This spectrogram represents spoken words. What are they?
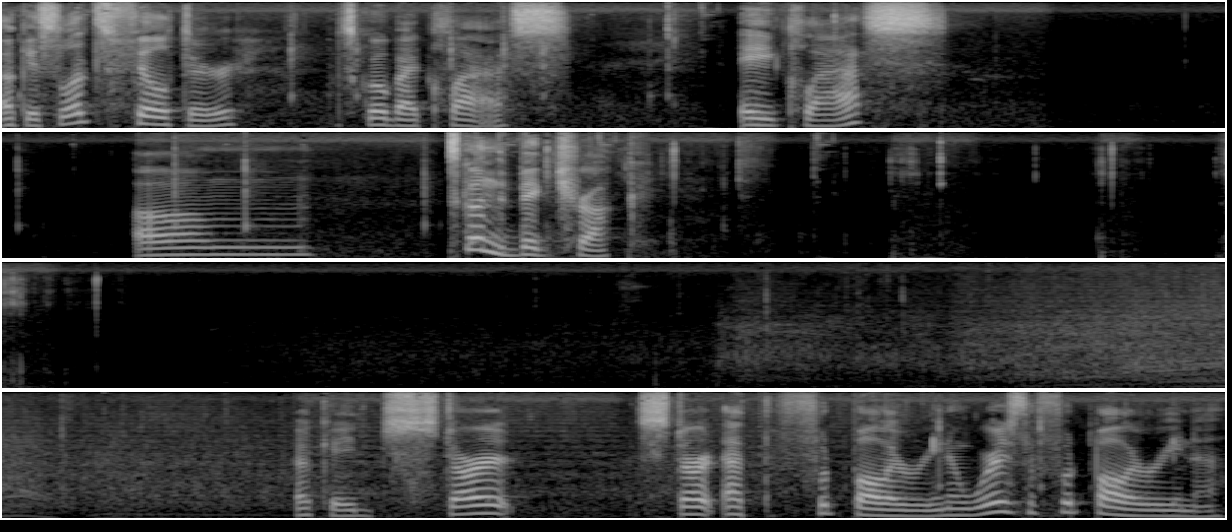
Okay, so let's filter. Let's go by class. A class. Um, let's go in the big truck. Okay, start start at the football arena. Where's the football arena?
